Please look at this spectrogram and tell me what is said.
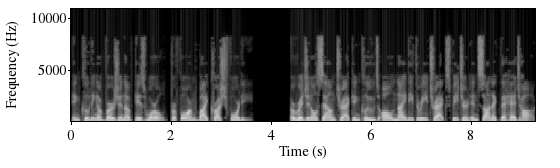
including a version of His World performed by Crush 40. Original soundtrack includes all 93 tracks featured in Sonic the Hedgehog,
